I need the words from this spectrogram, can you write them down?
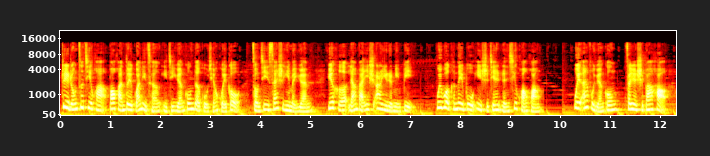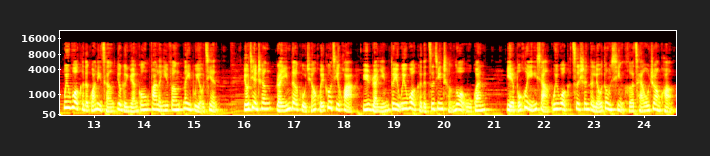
这一融资计划包含对管理层以及员工的股权回购，总计三十亿美元（约合两百一十二亿人民币）。WeWork 内部一时间人心惶惶。为安抚员工，三月十八号，WeWork 的管理层又给员工发了一封内部邮件。邮件称，软银的股权回购计划与软银对 WeWork 的资金承诺无关，也不会影响 WeWork 自身的流动性和财务状况。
